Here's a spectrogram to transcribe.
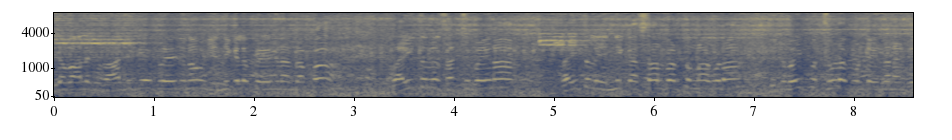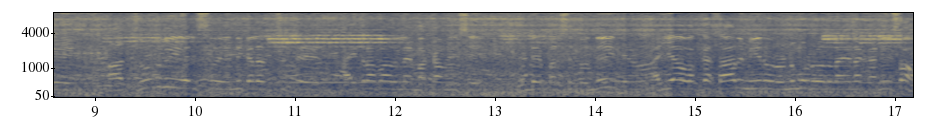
ఇక వాళ్ళకు రాజకీయ ప్రయోజనం ఎన్నికల ప్రయోజనం తప్ప రైతులు చచ్చిపోయినా రైతులు ఎన్ని కష్టాలు పడుతున్నా కూడా ఇటువైపు చూడకుంటే ఏంటంటే ఆ జూబ్లీ హిల్స్ ఎన్నికల చుట్టే హైదరాబాద్లో మకాం వేసి ఉండే పరిస్థితి ఉంది. అయ్యా ఒక్కసారి మీరు రెండు మూడు రోజులైనా కనీసం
